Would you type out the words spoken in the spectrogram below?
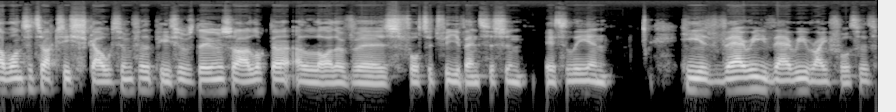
I wanted to actually scout him for the piece I was doing, so I looked at a lot of his footage for Juventus in Italy, and he is very, very right-footed.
